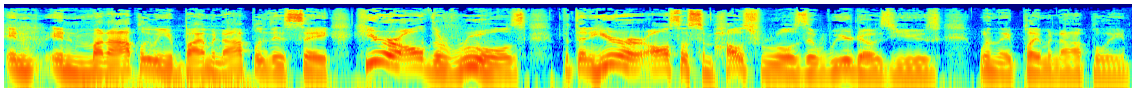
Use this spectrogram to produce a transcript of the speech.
in in Monopoly when you buy Monopoly, they say here are all the rules, but then here are also some house rules that weirdos use when they play Monopoly.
